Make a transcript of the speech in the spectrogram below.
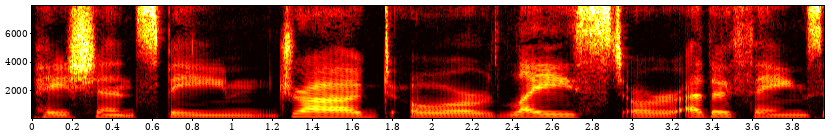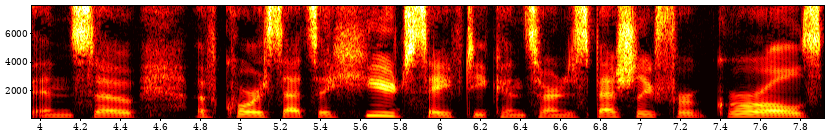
patients being drugged or laced or other things. And so, of course, that's a huge safety concern, especially for girls.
